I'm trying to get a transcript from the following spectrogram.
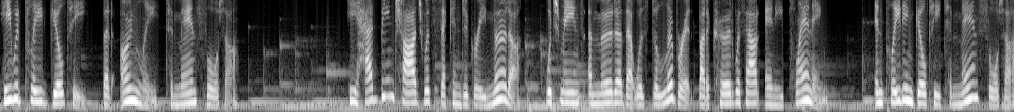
He would plead guilty, but only to manslaughter. He had been charged with second degree murder, which means a murder that was deliberate but occurred without any planning. In pleading guilty to manslaughter,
